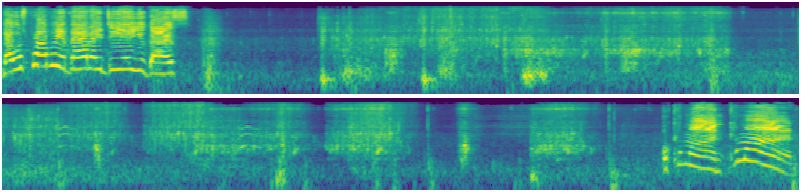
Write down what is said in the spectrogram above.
That was probably a bad idea, you guys. Oh, come on, come on.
